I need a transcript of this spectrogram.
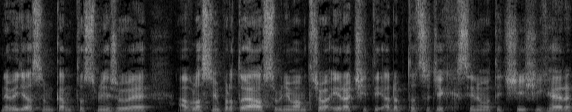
nevěděl jsem, kam to směřuje a vlastně proto já osobně mám třeba i radši ty adaptace těch cinematičtějších her,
